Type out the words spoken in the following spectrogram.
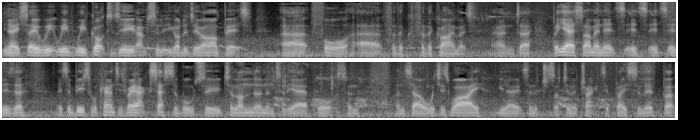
You know, so we, we've we've got to do absolutely got to do our bit. Uh, for uh, for the for the climate and uh, but yes I mean it's it's it's it is a it's a beautiful county it's very accessible to, to London and to the airports and and so on which is why you know it's an, such an attractive place to live but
